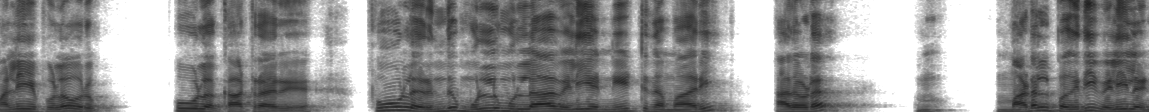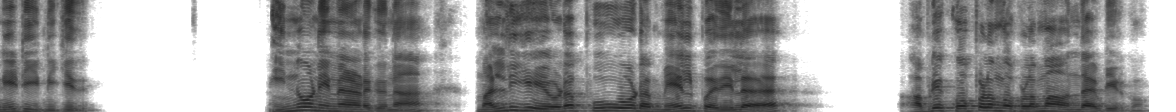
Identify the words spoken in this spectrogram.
மல்லிகைப்பூவில் ஒரு பூவில் காட்டுறாரு. பூவில் இருந்து முள்ளு முள்ளாக வெளியே நீட்டின மாதிரி அதோட மடல் பகுதி வெளியில் நீட்டி நிற்கிது இன்னொன்று என்ன நடக்குதுன்னா மல்லிகையோட பூவோட மேல் பகுதியில் அப்படியே கொப்பளம் கொப்பளமாக வந்தால் எப்படி இருக்கும்?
